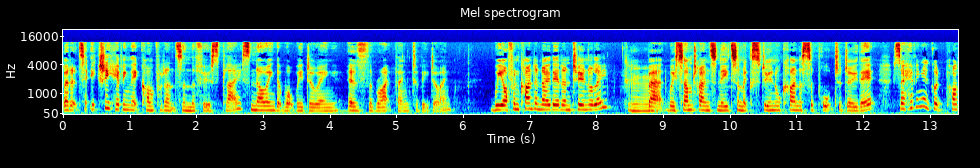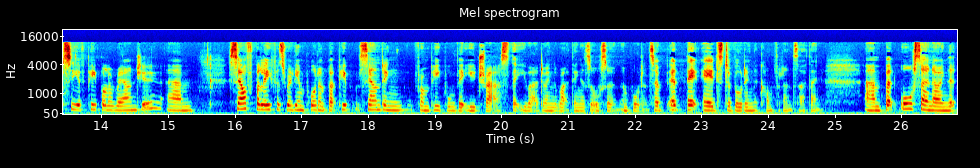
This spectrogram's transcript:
But it's actually having that confidence in the first place, knowing that what we're doing is the right thing to be doing. We often kind of know that internally, mm. but we sometimes need some external kind of support to do that. So having a good posse of people around you. Um, Self belief is really important, but people sounding from people that you trust that you are doing the right thing is also important. So it, that adds to building the confidence, I think um, but also knowing that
